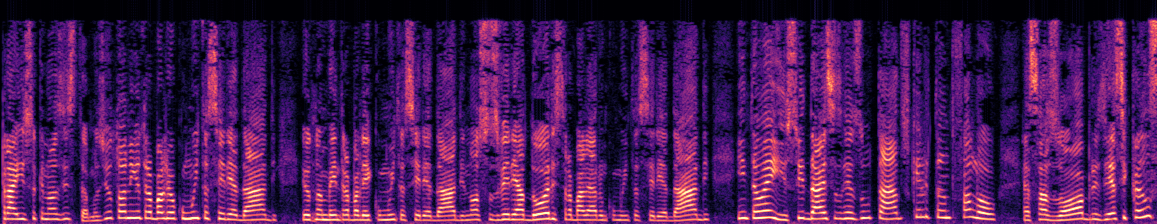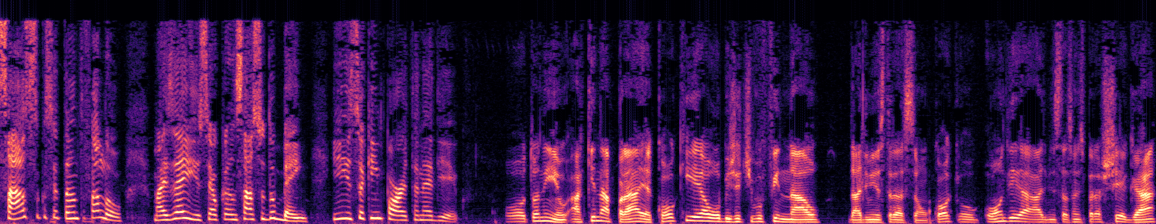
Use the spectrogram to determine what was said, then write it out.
para isso que nós estamos. E o Toninho trabalhou com muita seriedade, eu também trabalhei com muita seriedade, nossos vereadores trabalharam com muita seriedade. Então é isso, e dá esses resultados que ele tanto falou, essas obras e esse cansaço que você tanto falou. Mas é isso, é o cansaço do bem. E isso é que importa, né, Diego? Ô, Toninho, aqui na praia, qual que é o objetivo final da administração? Qual, onde a administração espera chegar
